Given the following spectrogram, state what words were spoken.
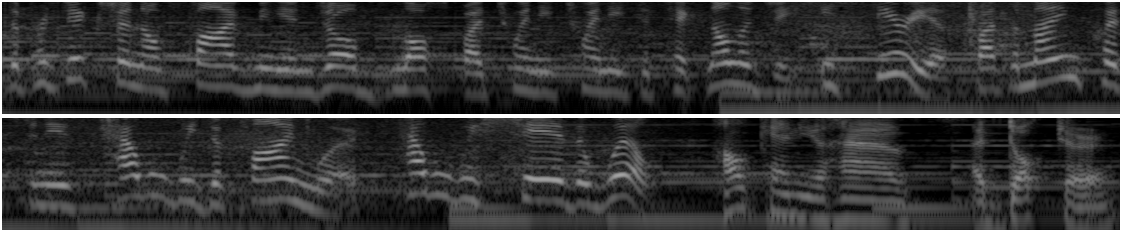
The prediction of 5 million jobs lost by 2020 to technology is serious, but the main question is how will we define work? How will we share the wealth? How can you have a doctor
